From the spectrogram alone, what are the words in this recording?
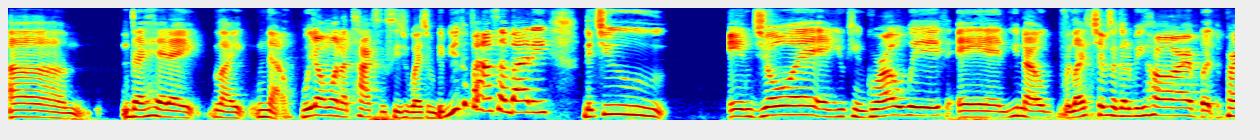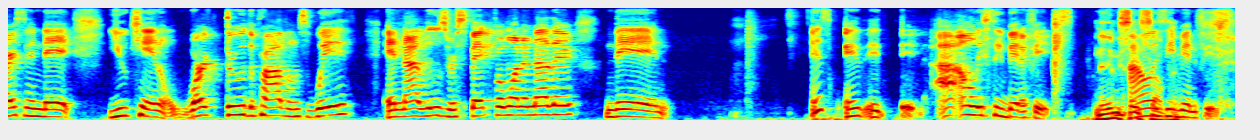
um the headache like no. We don't want a toxic situation but if you can find somebody that you enjoy and you can grow with and you know relationships are going to be hard but the person that you can work through the problems with and not lose respect for one another then it's it, it, it i only see benefits. Now, let me say i only see benefits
